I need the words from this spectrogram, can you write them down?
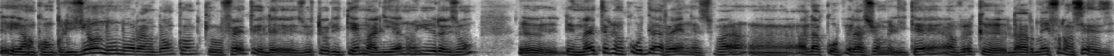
Et en conclusion, nous nous rendons compte qu'au fait, les autorités maliennes ont eu raison de mettre un coup d'arrêt, n'est-ce pas, euh, à la coopération militaire avec euh, l'armée française.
